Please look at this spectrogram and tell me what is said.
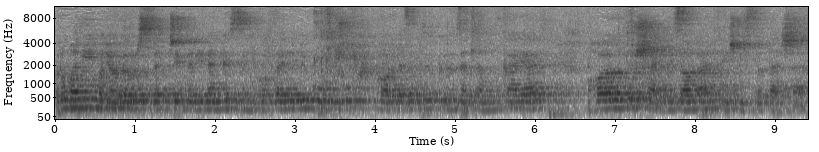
A Romániai Magyar Dalos Szövetség nevében köszönjük a fellépő kórusok, karvezetők önzetlen munkáját, a hallgatóság bizalmát és biztatását.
